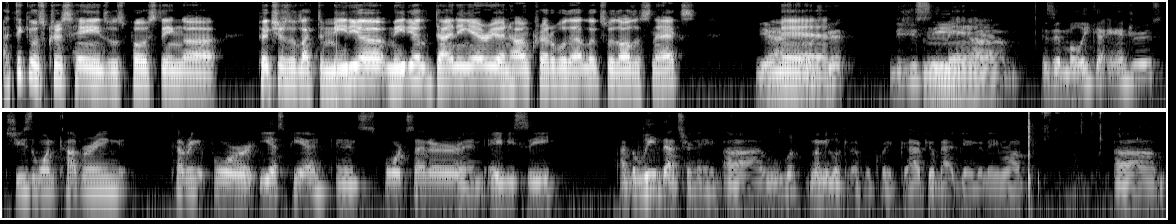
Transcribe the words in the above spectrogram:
I think it was Chris Haynes was posting uh, pictures of like the media media dining area and how incredible that looks with all the snacks. Yeah, man, it looks good. Did you see? Um, is it Malika Andrews? She's the one covering covering it for ESPN and Sports Center and ABC. I believe that's her name. Uh, look, let me look it up real quick. I feel bad getting the name wrong. Um,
